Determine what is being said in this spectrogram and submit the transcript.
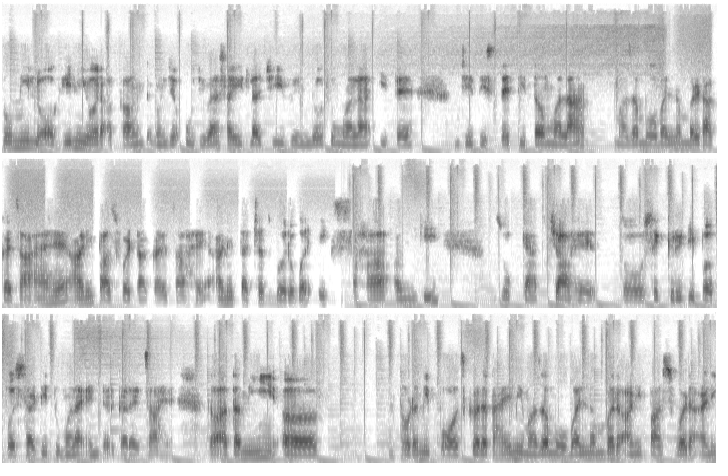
तो मी लॉग इन युअर अकाउंट म्हणजे उजव्या साईडला जी विंडो तुम्हाला इथे जी दिसते तिथं मला माझा मोबाईल नंबर टाकायचा आहे आणि पासवर्ड टाकायचा आहे. आणि त्याच्याच बरोबर एक सहा अंकी जो कॅपचा आहे तो सिक्युरिटी पर्पजसाठी तुम्हाला एंटर करायचा आहे. तर आता मी थोडं मी पॉज करत आहे. मी माझा मोबाईल नंबर आणि पासवर्ड आणि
